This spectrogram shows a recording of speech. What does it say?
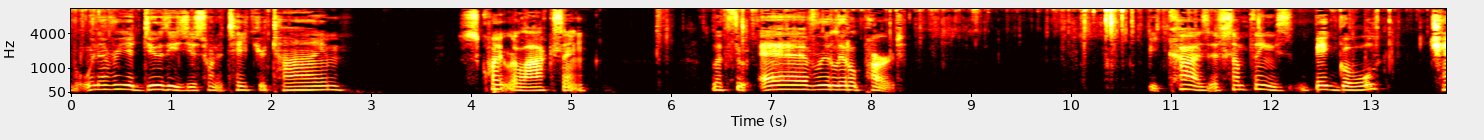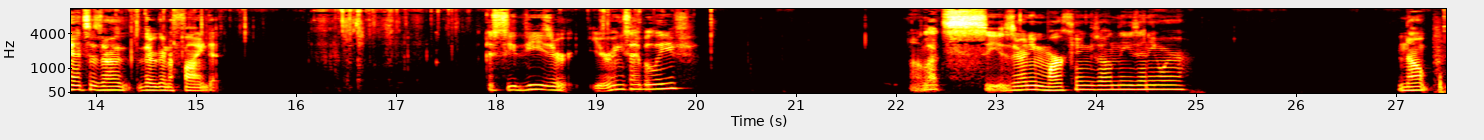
But whenever you do these, you just want to take your time. It's quite relaxing. Look through every little part. Because if something's big gold, chances are they're going to find it. Because see, these are earrings, I believe. Now, let's see. Is there any markings on these anywhere? Nope. Nope.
